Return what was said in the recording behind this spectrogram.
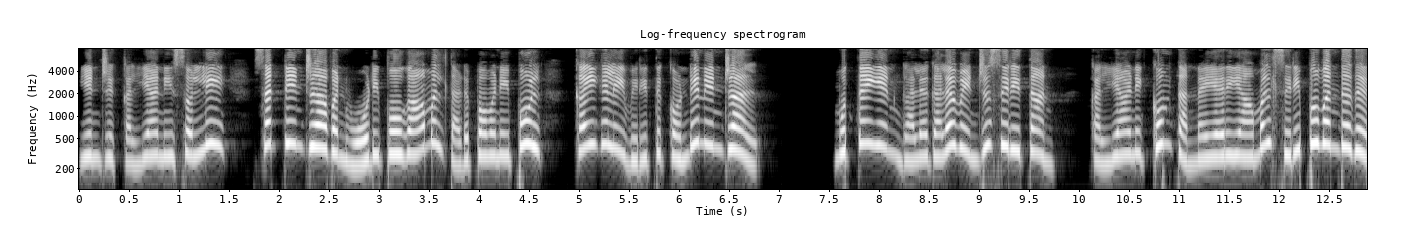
என்று கல்யாணி சொல்லி சட்டென்று அவன் ஓடிப்போகாமல் தடுப்பவனைப் போல் கைகளை விரித்துக் கொண்டு நின்றாள். முத்தையன் கலகலவென்று சிரித்தான். கல்யாணிக்கும் தன்னை அறியாமல் சிரிப்பு வந்தது.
